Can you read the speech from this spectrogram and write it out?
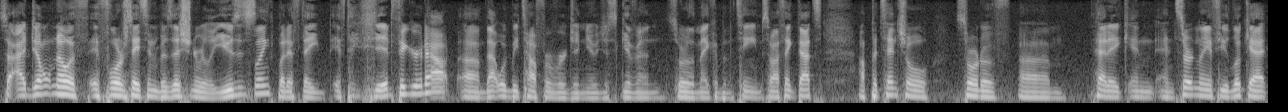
So I don't know if, if Florida State's in position to really use its length, but if they if they did figure it out, um, that would be tough for Virginia, just given sort of the makeup of the team. So I think that's a potential sort of um, headache, and and certainly if you look at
